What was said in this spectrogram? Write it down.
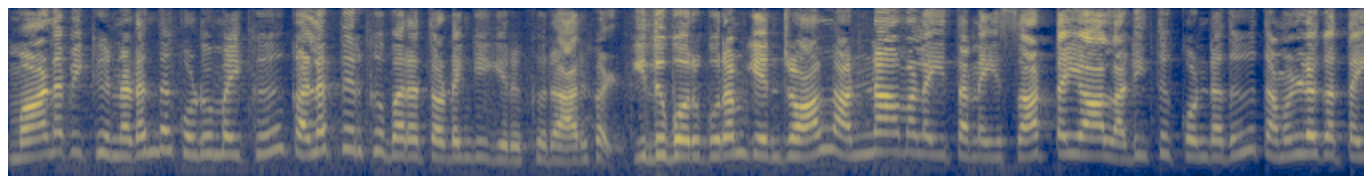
மாணவிக்கு நடந்த கொடுமைக்கு களத்திற்கு வர தொடங்கி இருக்கிறார்கள் இது ஒரு புறம் என்றால் அண்ணாமலை தன்னை சாட்டையால் அடித்துக் கொண்டது தமிழகத்தை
